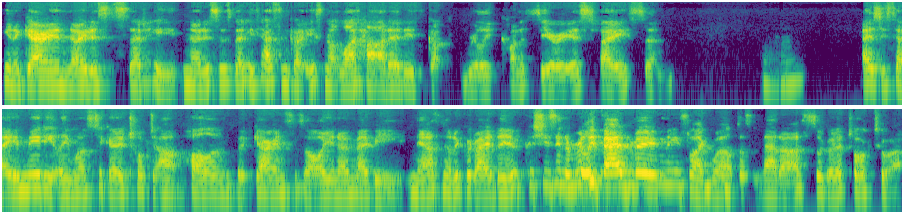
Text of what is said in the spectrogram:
you know, Garion notices that he notices that he hasn't got, he's not lighthearted. He's got really kind of serious face and. Mm-hmm as you say, immediately wants to go to talk to Aunt Pollen, but Garion says, "Oh, you know, maybe now's not a good idea because she's in a really bad mood." And he's like, "Well, it doesn't matter. I still got to talk to her."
